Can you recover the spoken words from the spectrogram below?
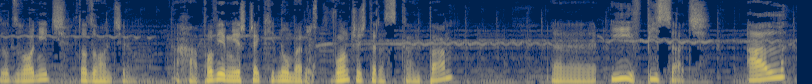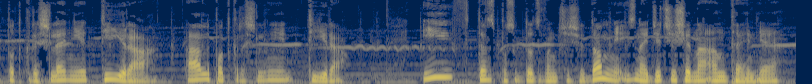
zadzwonić, to dzwoncie. Aha, powiem jeszcze jaki numer. Włączyć teraz Skype'a e, i wpisać al podkreślenie tira, al podkreślenie tira. I w ten sposób dodzwonicie się do mnie i znajdziecie się na antenie.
